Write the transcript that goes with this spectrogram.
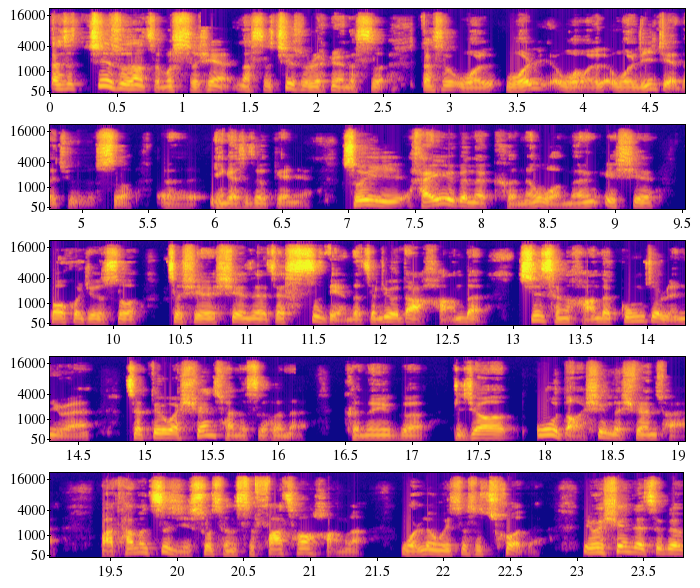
但是技术上怎么实现，那是技术人员的事。但是我我我我理解的就是说，呃，应该是这个概念。所以还有一个呢，可能我们一些包括就是说这些现在在试点的这六大行的基层行的工作人员，在对外宣传的时候呢，可能一个比较误导性的宣传，把他们自己说成是发钞行了。我认为这是错的，因为现在这个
